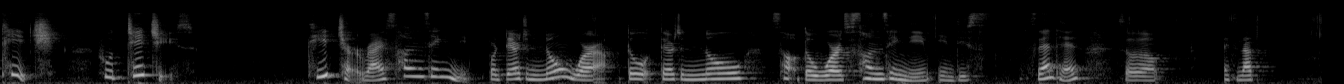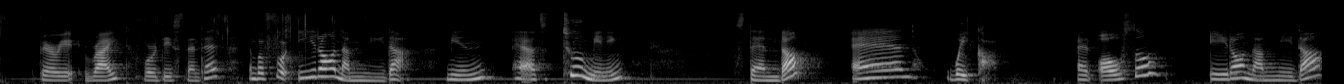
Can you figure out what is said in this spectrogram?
teach? Who teaches? teacher, right? 선생님. But there's no word, though there's no so, the word 선생님 in this sentence. So it's not very right for this sentence. Number four, 일어납니다. Mean has two meaning. Stand up and wake up. And also 일어납니다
